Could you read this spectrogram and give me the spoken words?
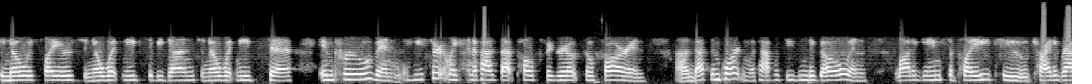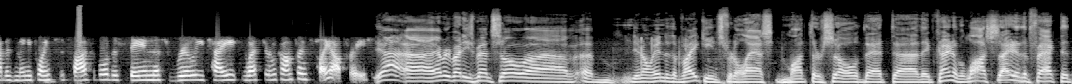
to know his players, to know what needs to be done, to know what needs to improve, and he certainly kind of has that pulse figured out so far, and um, that's important with half a season to go. And a lot of games to play to try to grab as many points as possible to stay in this really tight Western Conference playoff race. Yeah, uh, everybody's been so uh, uh, you know into the Vikings for the last month or so that uh, they've kind of lost sight of the fact that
